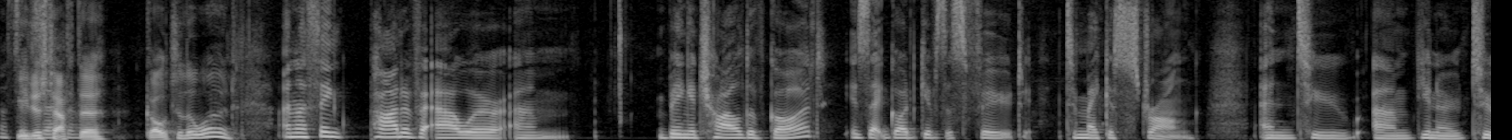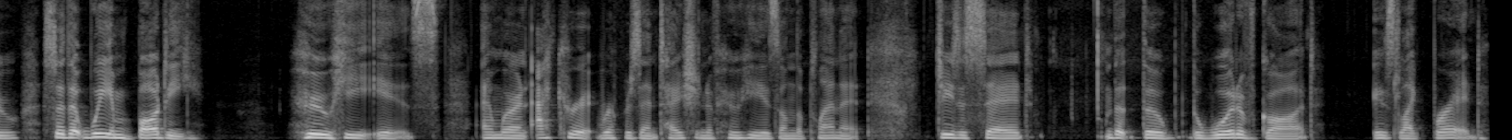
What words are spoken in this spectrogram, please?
That's you just have to go to the word. And I think part of our um, being a child of God is that God gives us food to make us strong and to, um, you know, to so that we embody who He is and we're an accurate representation of who He is on the planet. Jesus said that the the Word of God is like bread.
